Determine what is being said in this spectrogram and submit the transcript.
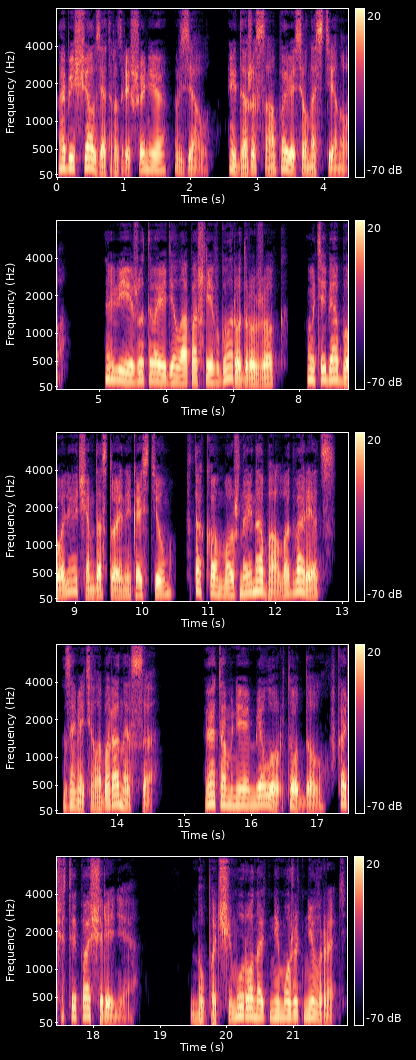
Обещал взять разрешение — взял, и даже сам повесил на стену». «Вижу, твои дела пошли в гору, дружок. У тебя более чем достойный костюм. В таком можно и на бал во дворец», — заметила баронесса. Это мне Милорд отдал в качестве поощрения. Ну почему Рональд не может не врать?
